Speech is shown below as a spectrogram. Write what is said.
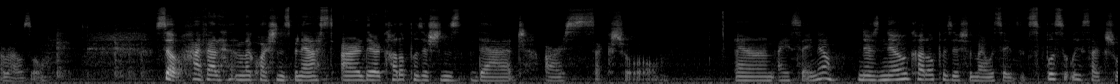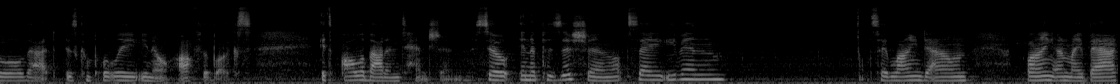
arousal. So I've had another question that's been asked, are there cuddle positions that are sexual? And I say no. There's no cuddle position I would say is explicitly sexual that is completely, you know, off the books. It's all about intention. So in a position, let's say even, let's say lying down, lying on my back,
